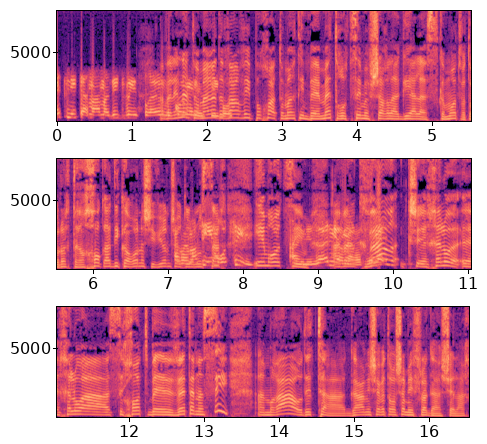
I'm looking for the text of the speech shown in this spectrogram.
האתנית המעמדית בישראל. אבל הנה, את אומרת סיבות. דבר והיפוכו, את אומרת אם באמת רוצים אפשר להגיע להסכמות, ואת הולכת רחוק עד עיקרון השוויון שעוד אבל לא אמרתי נוסח. אם רוצים. אם רוצים. זה אני אבל אומרת, כבר באמת. כשהחלו החלו השיחות בבית הנשיא, אמרה הודתה, גם יושבת ראש המפלגה שלך,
